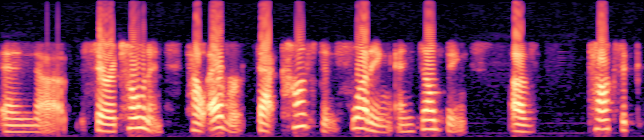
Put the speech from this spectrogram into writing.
and uh, serotonin. However, that constant flooding and dumping of toxic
